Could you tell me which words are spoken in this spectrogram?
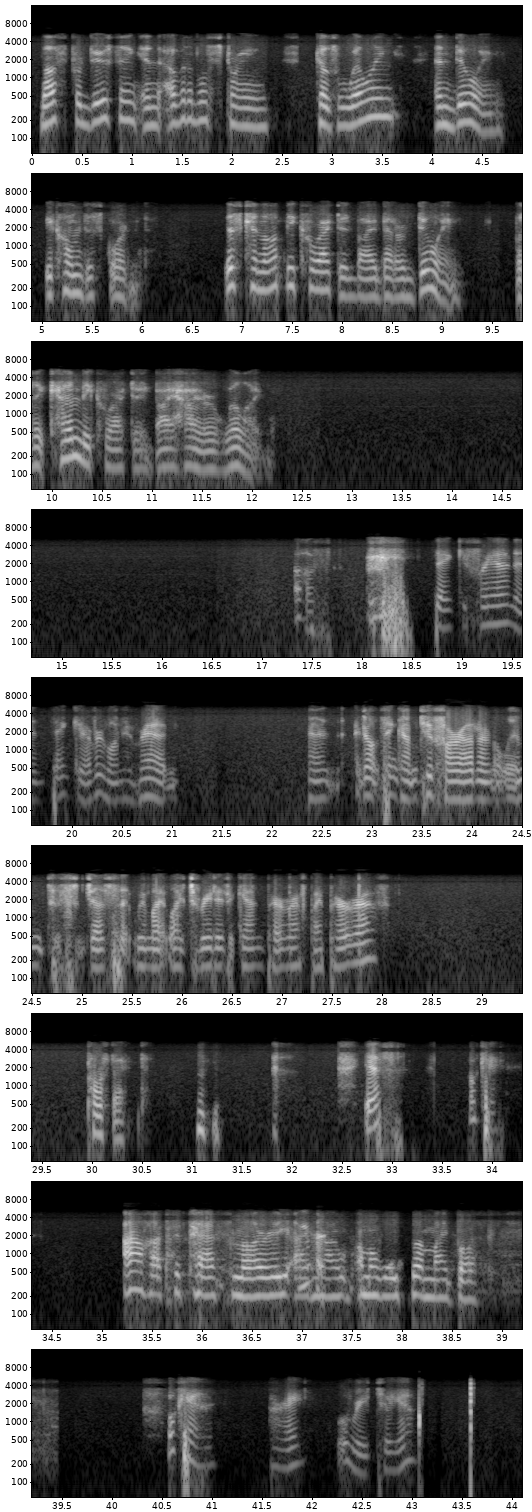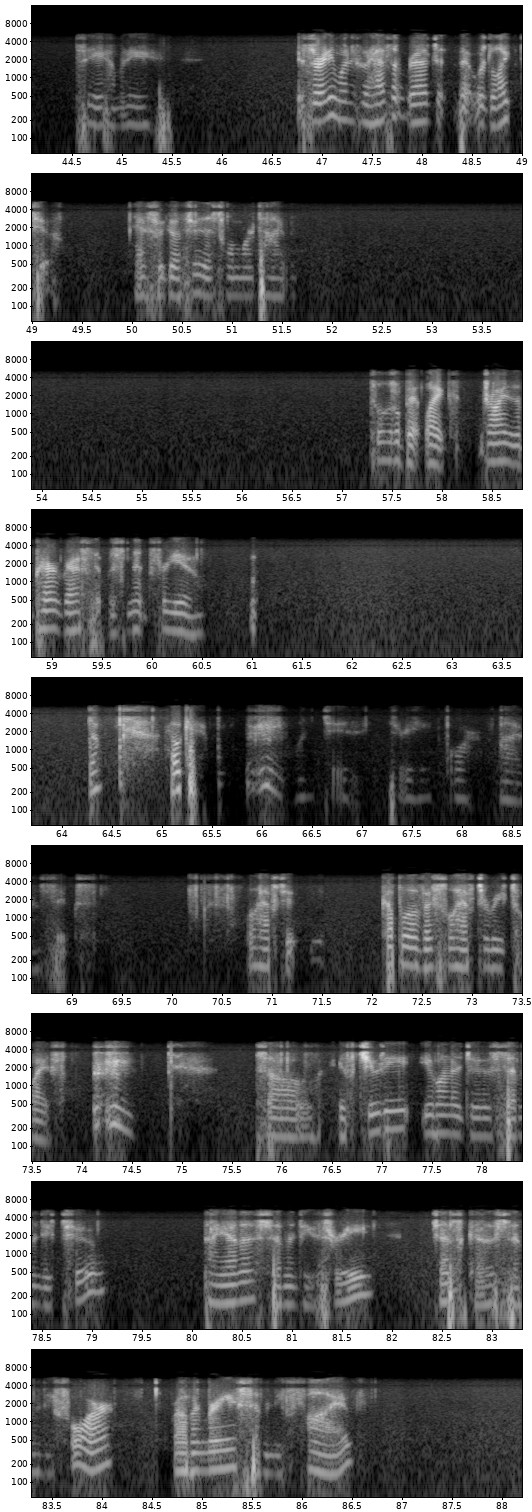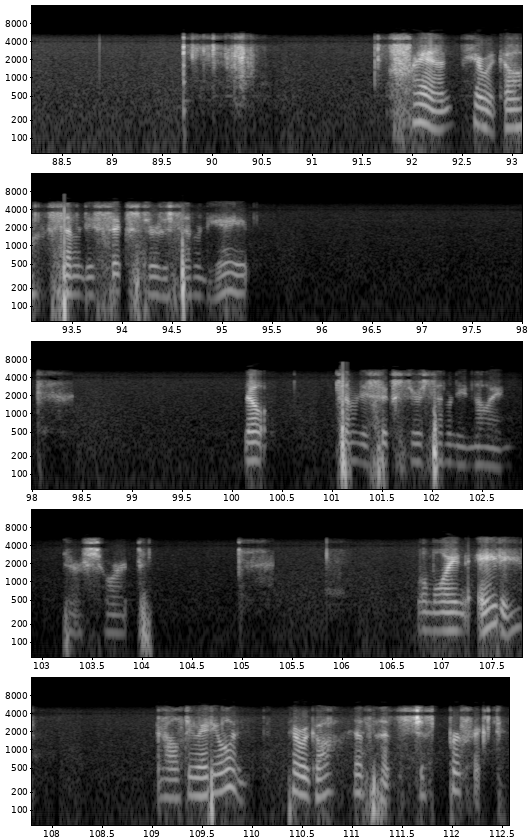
thus producing inevitable strain because willing and doing become discordant. This cannot be corrected by better doing, but it can be corrected by higher willing. Thank you, Fran, and thank you everyone who read. And I don't think I'm too far out on a limb to suggest that we might like to read it again, paragraph by paragraph. Perfect. yes? Okay. I'll have to pass, Laurie. I'm, uh, I'm away from my book. Okay. All right. We'll read to you. See how many is there anyone who hasn't read that would like to as we go through this one more time? A little bit like drawing the paragraph that was meant for you. no? Okay. one, two, three, four, five, six. We'll have to a couple of us will have to read twice. so if Judy, you want to do 72, Diana, 73, Jessica, 74, Robin Marie, 75, Fran, here we go, 76 through to 78. No, 76 through 79. They're short. Lemoyne 80. And I'll do 81. There we go. That's, that's just perfect.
